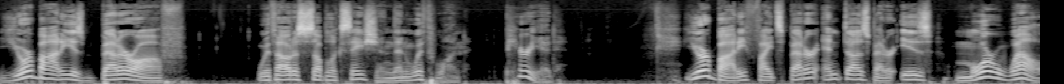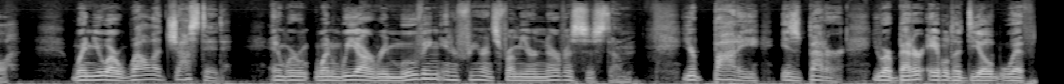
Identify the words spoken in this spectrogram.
Your body is better off without a subluxation than with one period. Your body fights better and does better, is more well when you are well adjusted and when we are removing interference from your nervous system, your body is better. You are better able to deal with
